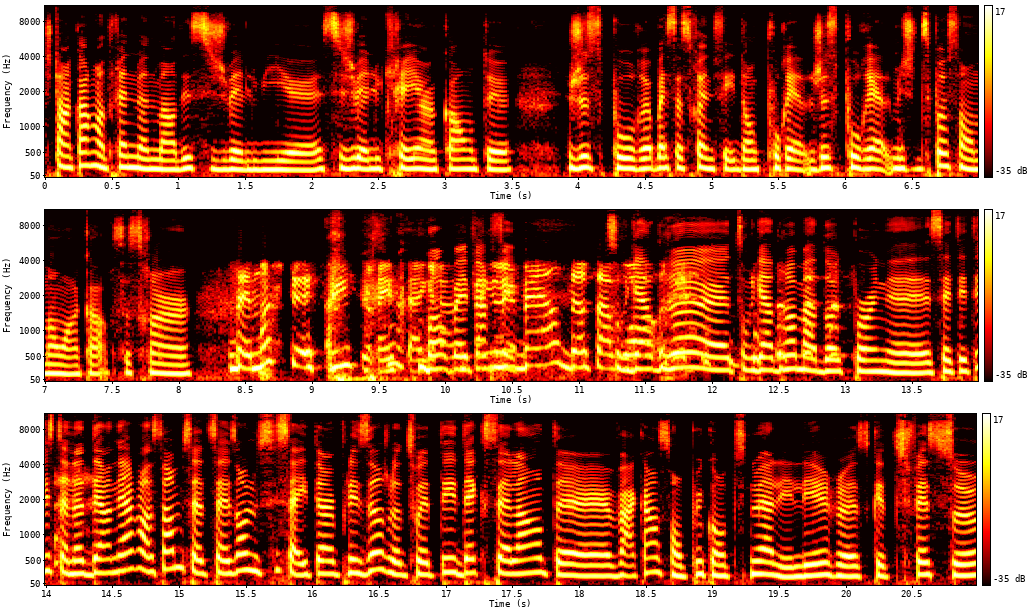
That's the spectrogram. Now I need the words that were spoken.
J'étais encore en train de me demander si je vais lui euh, si je vais lui créer un compte euh, juste pour. ben ça sera une fille, donc pour elle, juste pour elle. Mais je dis pas son nom encore. Ce sera un. Ben moi je te suis sur Instagram. bon ben parfait. Tu regarderas tu regarderas ma dog porn cet été. C'était notre dernière ensemble cette saison. Lucie, ça a été un plaisir. Je vais te souhaiter d'excellentes vacances. On peut continuer à aller lire ce que tu fais sur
